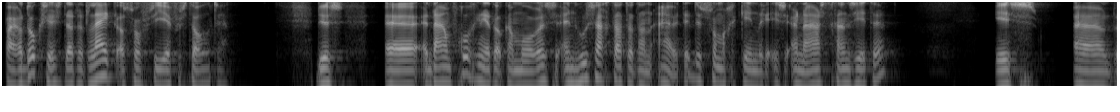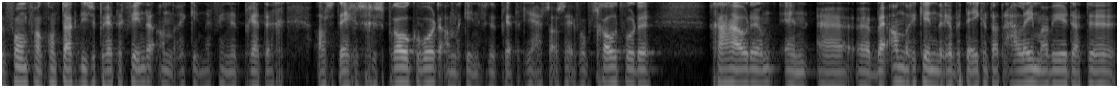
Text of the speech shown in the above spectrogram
paradox is dat het lijkt alsof ze je verstoten. Dus, uh, en daarom vroeg ik net ook aan Morris, en hoe zag dat er dan uit? Hè? Dus sommige kinderen is ernaast gaan zitten, is uh, de vorm van contact die ze prettig vinden. Andere kinderen vinden het prettig als er tegen ze gesproken wordt. Andere kinderen vinden het prettig juist als ze even op schoot worden gehouden. En uh, uh, bij andere kinderen betekent dat alleen maar weer dat de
